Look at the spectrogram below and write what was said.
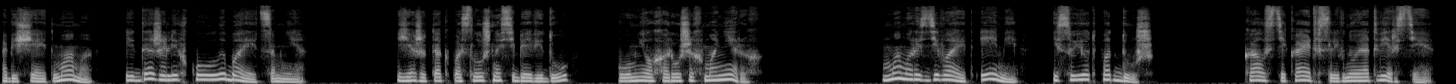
обещает мама и даже легко улыбается мне. Я же так послушно себя веду, помню о хороших манерах. Мама раздевает Эми и сует под душ. Кал стекает в сливное отверстие.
